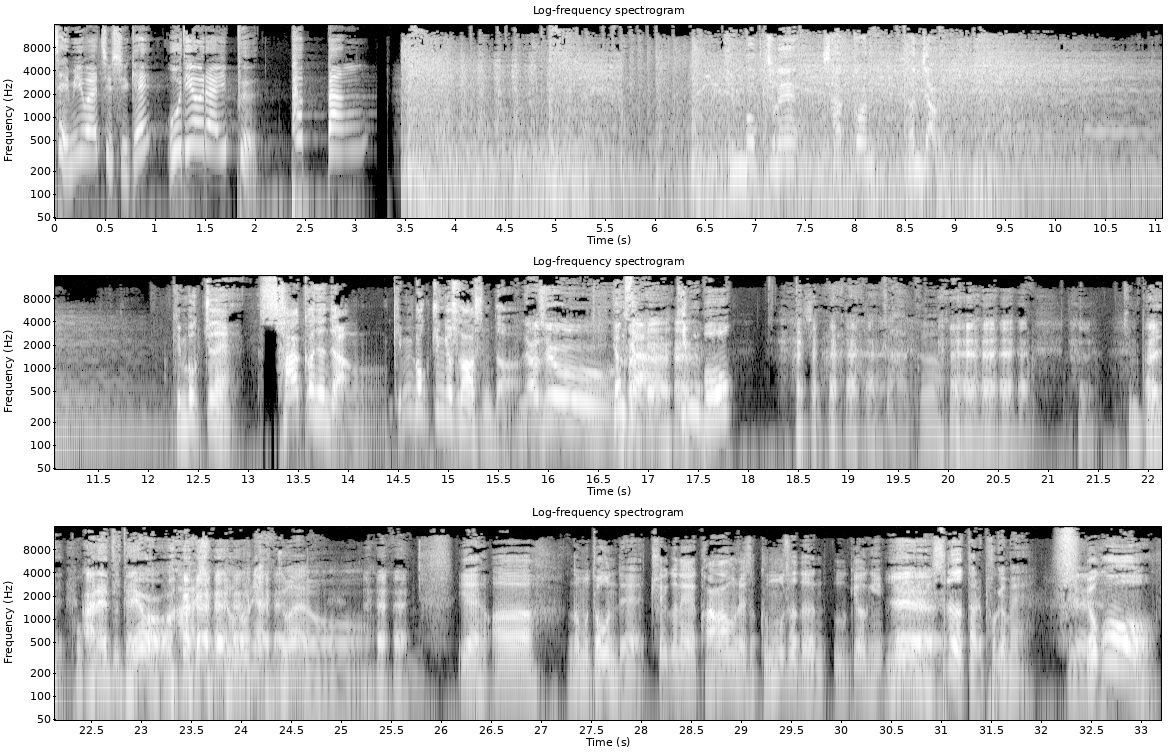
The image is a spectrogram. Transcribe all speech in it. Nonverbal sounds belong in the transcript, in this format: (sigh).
재미와 지식의 오디오 life 팟빵 김복준의 사건 현장. 김복준의 사건 현장 김복준 교수 나왔습니다. 안녕하세요. 형사 (laughs) 김복 김복 아니, 복. 안 해도 돼요. 아, 지금 여론이 안 좋아요. (laughs) 예, 어, 너무 더운데 최근에 광화문에서 근무 서던 의경이 예. 의경이 쓰러졌다 그래 폭염에. 예. 요거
